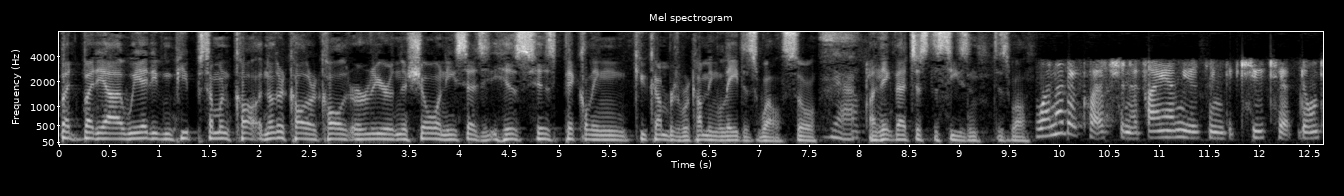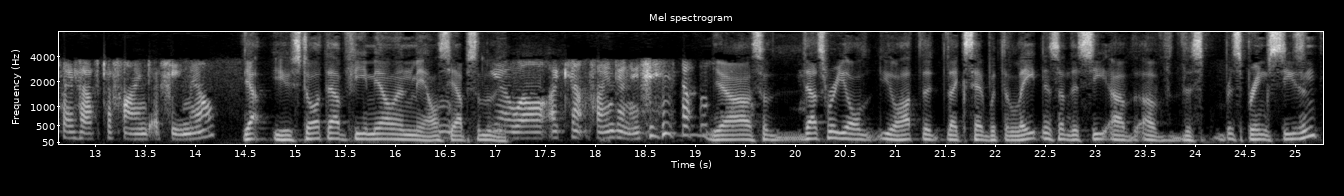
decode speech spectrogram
But but uh, we had even people. Someone call another caller called earlier in the show, and he says his his pickling cucumbers were coming late as well. So Yeah. I think that's just the season as well. One other question: If I am using the Q-tip, don't I have to find a female? Yeah, you still have to have female and males. Yeah, mm. absolutely. Yeah, well, I can't find any females. Yeah, so that's where you'll you'll have to, like I said, with the lateness of the sea of of the sp- spring season,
